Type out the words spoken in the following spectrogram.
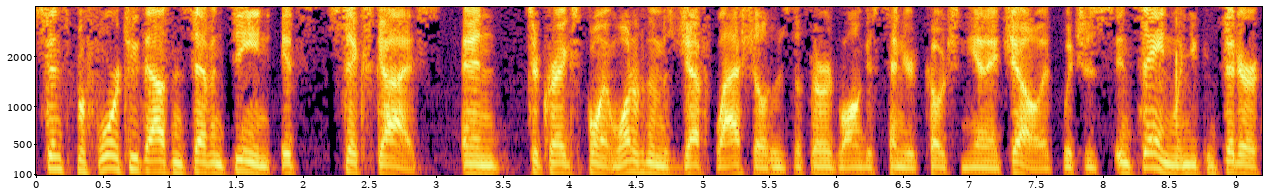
since before 2017, it's six guys. And to Craig's point, one of them is Jeff Blashill, who's the third longest tenured coach in the NHL, which is insane when you consider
